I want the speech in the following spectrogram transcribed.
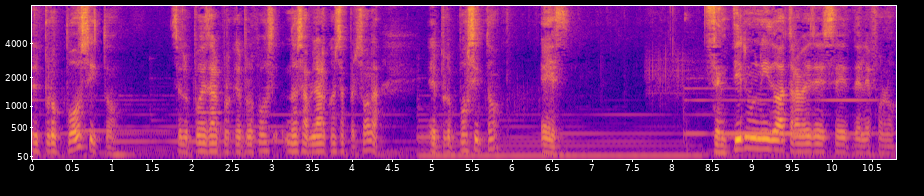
El propósito se lo puedes dar porque el propósito no es hablar con esa persona. El propósito es sentirme unido a través de ese teléfono.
